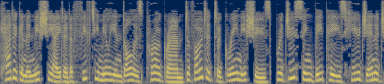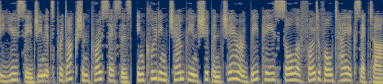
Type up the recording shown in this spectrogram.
Cadogan initiated a $50 million program devoted to green issues, reducing BP's huge energy usage in its production processes, including championship and chair of BP's solar photovoltaic sector.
